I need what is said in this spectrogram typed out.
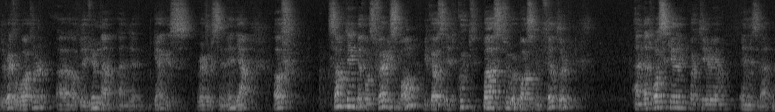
the river water uh, of the Yamuna and the Ganges rivers in India of something that was very small because it could pass through a porcelain filter and that was killing bacteria in his lab.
